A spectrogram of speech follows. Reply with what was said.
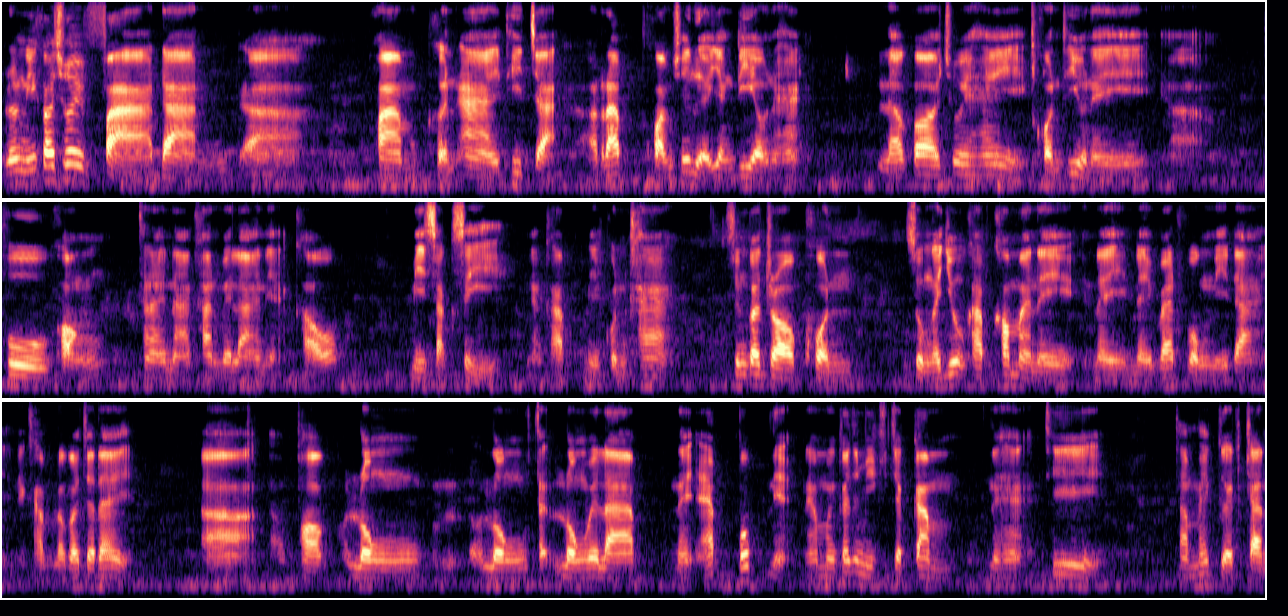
เรื่องนี้ก็ช่วยฝ่าด่านความเขินอายที่จะรับความช่วยเหลืออย่างเดียวนะฮะ แล้วก็ช่วยให้คนที่อยู่ในภูของทนายนาคารเวลาเนี่ยเขามีศักดิ์ศรีนะครับมีคุณค่า ซึ่งก็ draw คนสูงอายุครับเข้ามาในในในแวดวงนี้ได้นะครับเราก็จะได้อาพอลงลงลงเวลาในแอปปุ๊บเนี่ยนะมันก็จะมีกิจกรรมนะฮะที่ทำให้เกิดการ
